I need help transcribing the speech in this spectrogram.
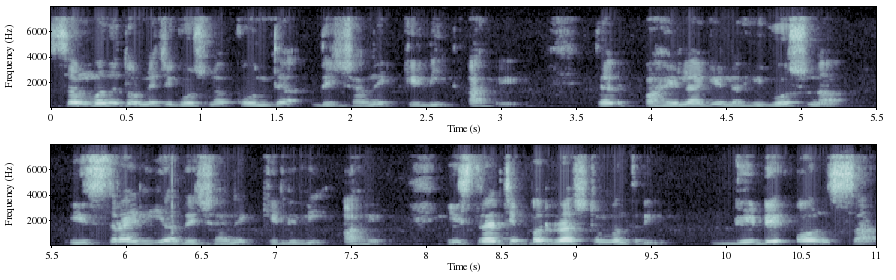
संबंध तोडण्याची घोषणा कोणत्या देशाने केली आहे? तर पाहायला गेलं ही घोषणा इस्रायल या देशाने केलेली आहे. इस्रायलचे परराष्ट्र मंत्री गिडेऑन सार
